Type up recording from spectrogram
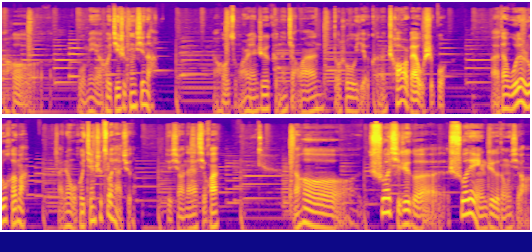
然后。我们也会及时更新的，然后总而言之，可能讲完，到时候也可能超二百五十部，啊，但无论如何嘛，反正我会坚持做下去的，就希望大家喜欢。然后说起这个说电影这个东西啊，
